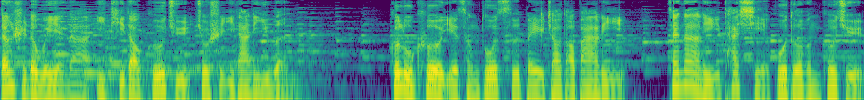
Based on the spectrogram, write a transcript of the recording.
当时的维也纳一提到歌剧就是意大利文。格鲁克也曾多次被召到巴黎，在那里他写过德文歌剧，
